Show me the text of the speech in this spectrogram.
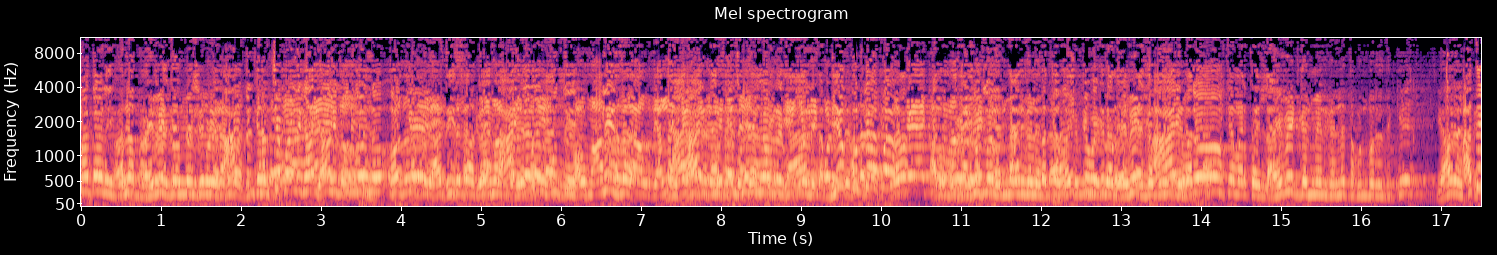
ಮಾತಾಡ ಅಲ್ಲ ಪ್ರೈವೇಟ್ ಆಯ್ತು ಚರ್ಚೆ ಕೂತ್ಕೊಂಡು ನೀವು ಕೂತ್ಕೊಳ್ಳಪ್ಪ. ಗನ್ಮ್ಯಾನ್ಗಳನ್ನ ಟೀಕೆ ಮಾಡ್ತಾ ಇಲ್ಲ. ಪ್ರೈವೇಟ್ ಗನ್ಮ್ಯಾನ್ಗಳನ್ನ ತಗೊಂಡ್ ಬರೋದಕ್ಕೆ ಯಾರು ಅದೇ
